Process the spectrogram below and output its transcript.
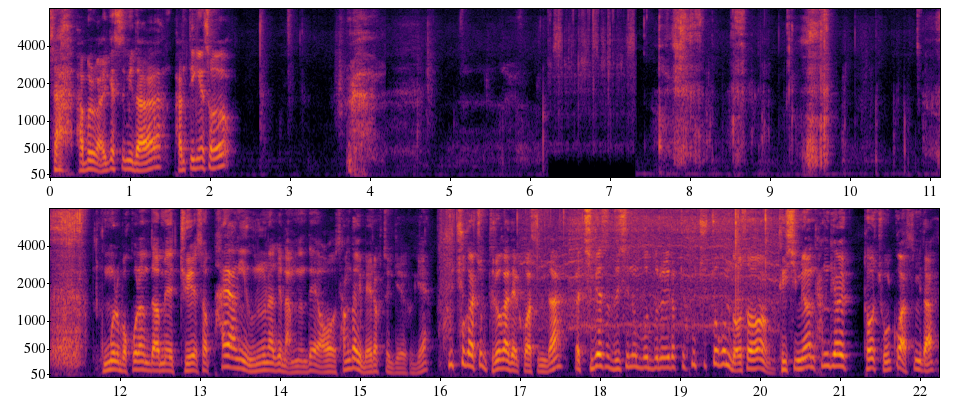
자 밥을 말겠습니다. 반띵해서. 국물을 먹고 난 다음에 뒤에서 파향이 은은하게 남는데 어, 상당히 매력적이에요 그게. 후추가 좀 들어가야 될 것 같습니다. 그러니까 집에서 드시는 분들은 이렇게 후추 조금 넣어서 드시면 한결 더 좋을 것 같습니다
